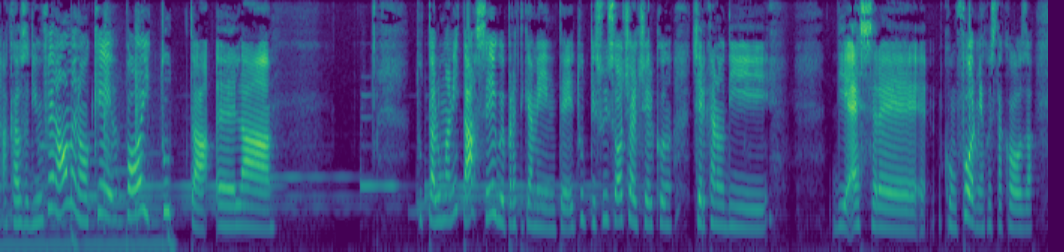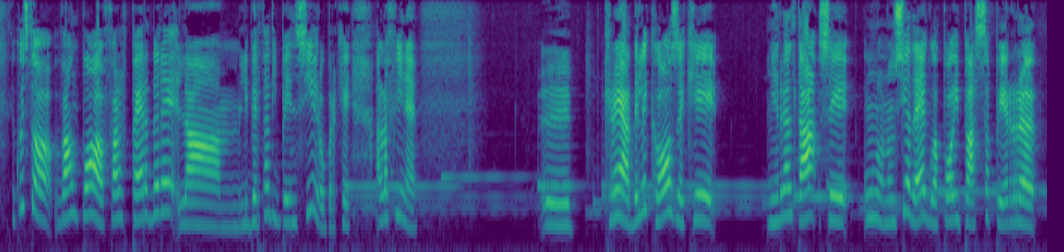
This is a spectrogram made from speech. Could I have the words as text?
a causa di un fenomeno che poi tutta eh, la tutta l'umanità segue praticamente e tutti sui social cerco- cercano di di essere conformi a questa cosa. E questo va un po' a far perdere la mm, libertà di pensiero perché alla fine eh, crea delle cose che in realtà se uno non si adegua poi passa per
